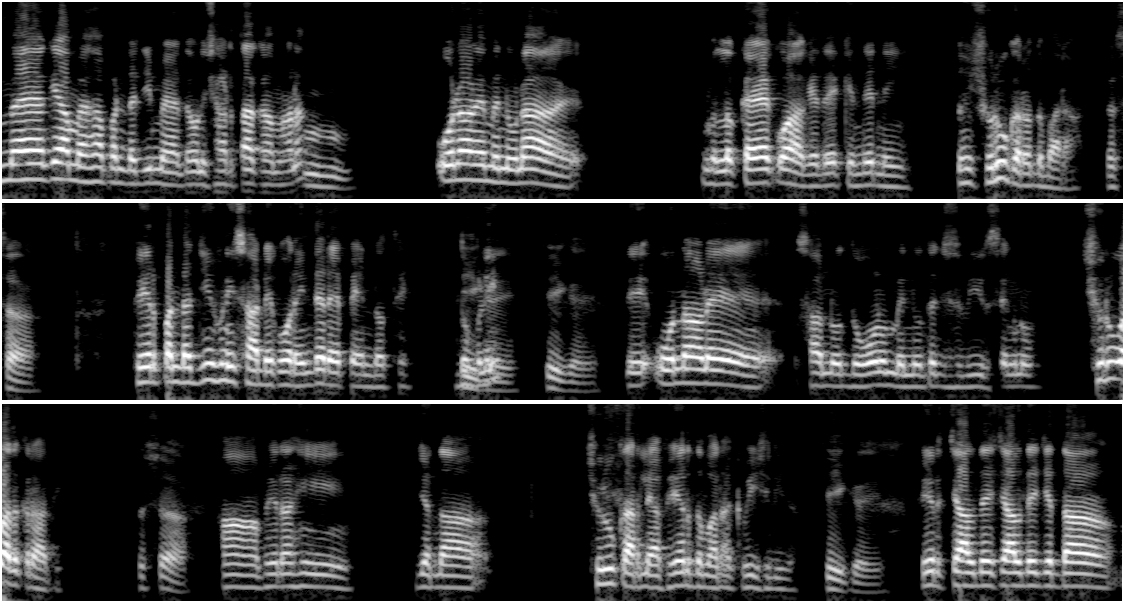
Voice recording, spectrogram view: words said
ਮੈਂ ਕਿਹਾ ਮੈਂ ਹਾਂ ਪੰਡਤ ਜੀ ਮੈਂ ਤਾਂ ਹੁਣ ਛੱਡਤਾ ਕੰਮ ਹਨਾ। ਹੂੰ ਉਹਨਾਂ ਨੇ ਮੈਨੂੰ ਨਾ ਮਤਲਬ ਕਹਿ ਕੋ ਆ ਕੇ ਤੇ ਕਹਿੰਦੇ ਨਹੀਂ ਤੁਸੀਂ ਸ਼ੁਰੂ ਕਰੋ ਦੁਬਾਰਾ। ਅੱਛਾ। ਫਿਰ ਪੰਡਤ ਜੀ ਹੁਣੀ ਸਾਡੇ ਕੋਲ ਰਹਿੰਦੇ ਰਹੇ ਪਿੰਡ ਉੱਥੇ ਠੀਕ ਹੈ ਦੁਬਲੀ। ਜੀ ਠੀਕ ਹੈ ਜੀ। ਤੇ ਉਹਨਾਂ ਨੇ ਸਾਨੂੰ ਦੋ ਨੂੰ ਮੈਨੂੰ ਤੇ ਜਸਵੀਰ ਸਿੰਘ ਨੂੰ ਸ਼ੁਰੂਆਤ ਕਰਾ ਦਿੱਤੀ। ਅੱਛਾ। ਹਾਂ ਫਿਰ ਅਸੀਂ ਜਦਾਂ ਸ਼ੁਰੂ ਕਰ ਲਿਆ ਫਿਰ ਦੁਬਾਰਾ ਕਵੀਸ਼ਰੀ ਦਾ। ਠੀਕ ਹੈ ਜੀ। ਫਿਰ ਚੱਲਦੇ ਚੱਲਦੇ ਜਿੱਦਾਂ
